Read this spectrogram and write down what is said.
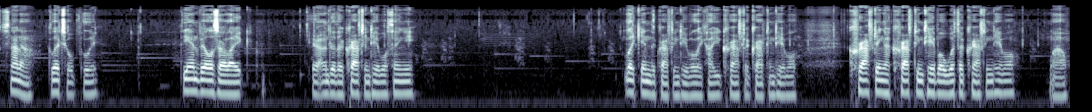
it's not a glitch hopefully the anvils are like yeah, under the crafting table thingy. Like in the crafting table, like how you craft a crafting table. Crafting a crafting table with a crafting table. Wow.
